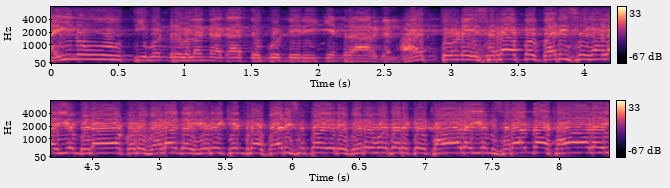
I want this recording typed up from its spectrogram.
ஐநூத்தி ஒன்று விளங்க காத்துக் கொண்டிருக்கின்றார்கள் அத்துணை சிறப்பு பரிசுகளையும் விழாக்குழு வழங்க இருக்கின்ற பரிசு தொகையை பெறுவதற்கு காலையும் சிறந்த காலை.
